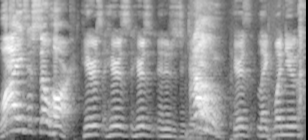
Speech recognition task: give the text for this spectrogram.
Why is it so hard? Here's here's here's an interesting thing. Ow! Here's like when you.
